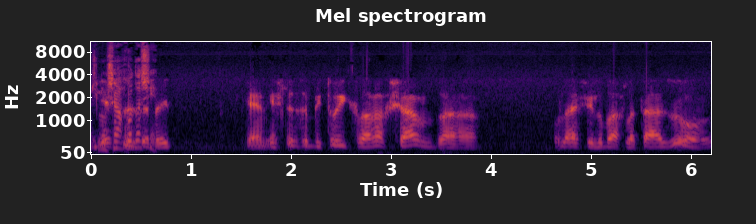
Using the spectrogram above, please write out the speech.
שלושה חודשים. ב... כן, יש לזה ביטוי כבר עכשיו, ב... אולי אפילו בהחלטה הזו.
